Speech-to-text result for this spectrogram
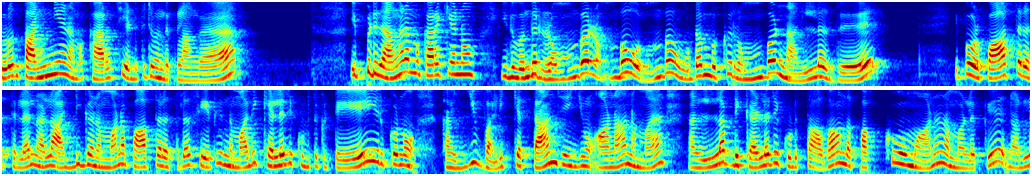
தூரம் தண்ணியை நம்ம கரைச்சி எடுத்துகிட்டு வந்துக்கலாங்க. இப்படி தாங்க நம்ம கரைக்கணும். இது வந்து ரொம்ப ரொம்ப ரொம்ப உடம்புக்கு ரொம்ப நல்லது. இப்போ ஒரு பாத்திரத்தில் நல்ல அடிகனமான பாத்திரத்தில் சேர்த்து இந்த மாதிரி கிளறி கொடுத்துக்கிட்டே இருக்கணும். கை வலிக்கத்தான் செய்யும். ஆனால் நம்ம நல்லா அப்படி கிளறி கொடுத்தாதான் அந்த பக்குவமான நம்மளுக்கு நல்ல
